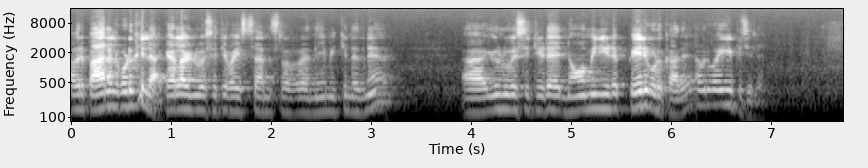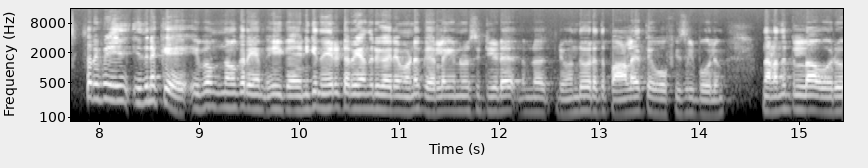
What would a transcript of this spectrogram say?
അവർ പാനൽ കൊടുക്കില്ല. കേരള യൂണിവേഴ്സിറ്റി വൈസ് ചാൻസലറെ നിയമിക്കുന്നതിന് യൂണിവേഴ്സിറ്റിയുടെ നോമിനിയുടെ പേര് കൊടുക്കാതെ അവർ വൈകിപ്പിച്ചില്ല. സാർ ഇപ്പം ഇതിനൊക്കെ ഇപ്പം നമുക്കറിയാം ഈ എനിക്ക് നേരിട്ട് അറിയാവുന്നൊരു കാര്യമാണ് കേരള യൂണിവേഴ്സിറ്റിയുടെ നമ്മുടെ തിരുവനന്തപുരത്ത് പാളയത്തെ ഓഫീസിൽ പോലും നടന്നിട്ടുള്ള ഒരു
